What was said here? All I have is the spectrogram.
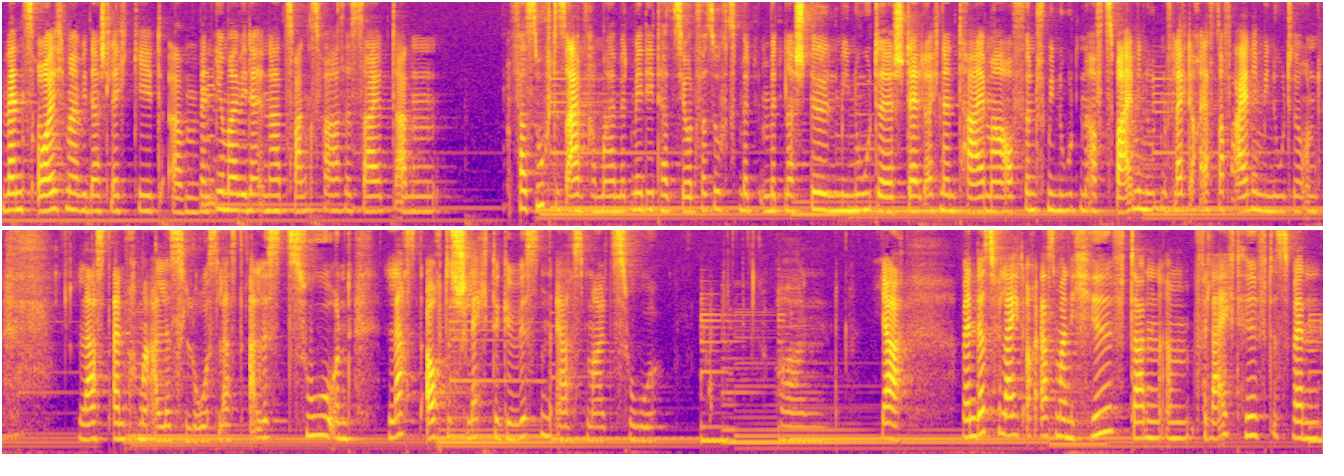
wenn es euch mal wieder schlecht geht, ähm, wenn ihr mal wieder in einer Zwangsphase seid, dann versucht es einfach mal mit Meditation, versucht es mit, mit einer stillen Minute, stellt euch einen Timer auf fünf Minuten, auf zwei Minuten, vielleicht auch erst auf eine Minute und lasst einfach mal alles los, lasst alles zu und lasst auch das schlechte Gewissen erstmal zu. Und ja, wenn das vielleicht auch erstmal nicht hilft, dann ähm, vielleicht hilft es, wenn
